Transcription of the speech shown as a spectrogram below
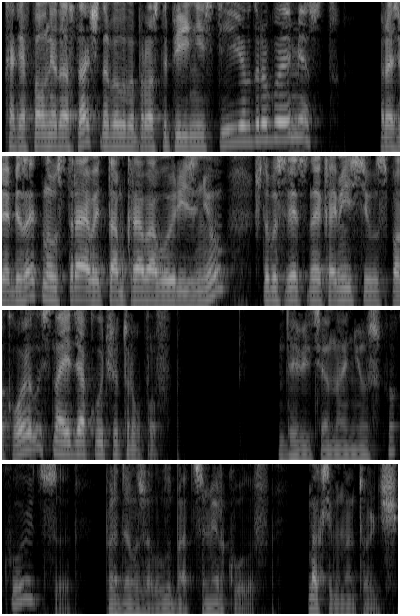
Хотя вполне достаточно было бы просто перенести ее в другое место. Разве обязательно устраивать там кровавую резню, чтобы следственная комиссия успокоилась, найдя кучу трупов? «Да ведь она не успокоится», — продолжал улыбаться Меркулов. «Максим Анатольевич,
